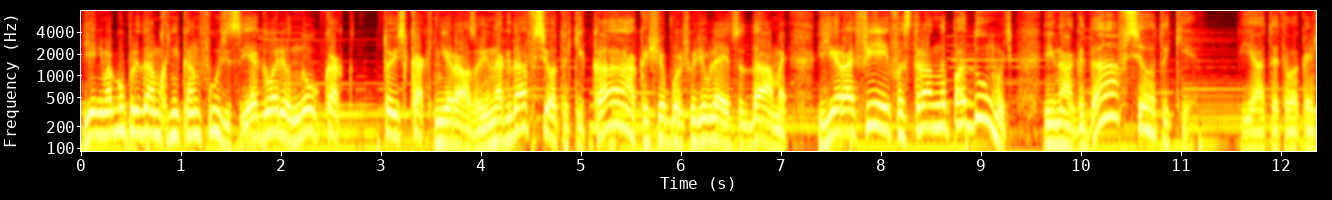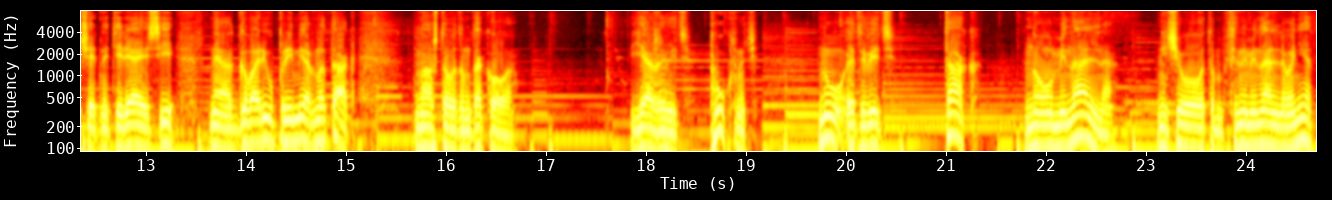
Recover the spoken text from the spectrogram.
Я не могу при дамах не конфузиться. Я говорю, ну как, то есть как ни разу. Иногда все-таки, как, еще больше удивляются дамы. Ерофеев, и странно подумать. Иногда все-таки. Я от этого окончательно теряюсь и э, говорю примерно так. Ну а что в этом такого? Я же ведь пукнуть. Ну, это ведь так, номинально. Ничего в этом феноменального нет,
